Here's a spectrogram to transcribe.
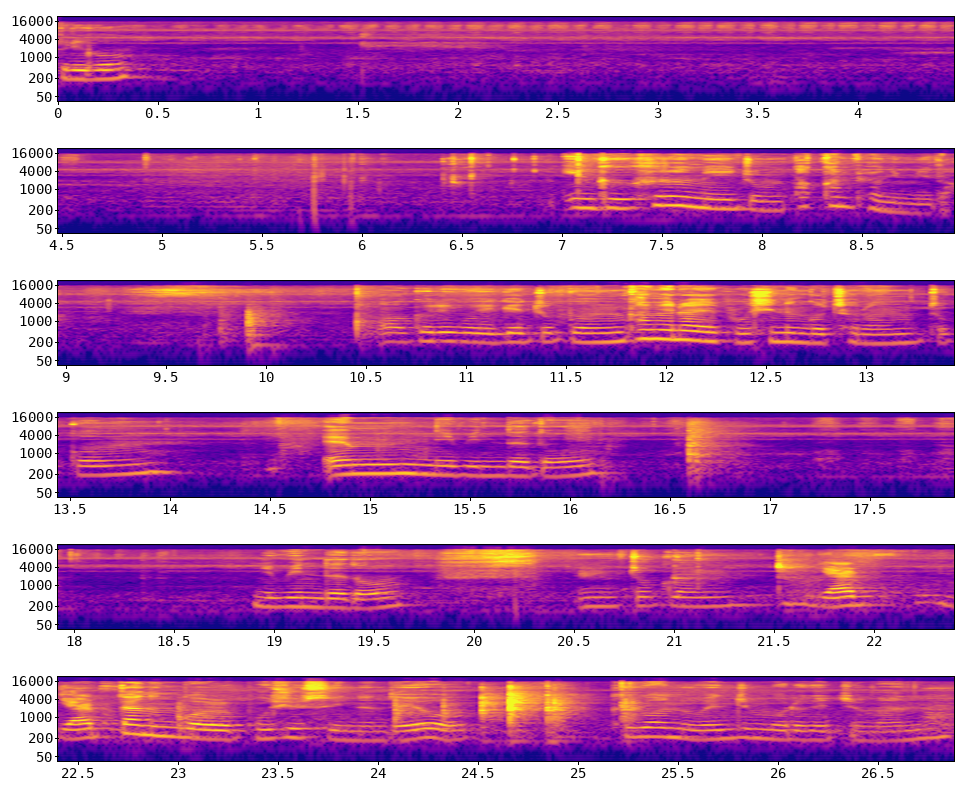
그리고 잉크 흐름이 좀 탁한 편입니다. 어, 그리고 이게 조금 카메라에 보시는 것처럼 조금 M 립인데도 립인데도 음, 조금 얇, 얇다는 걸 보실 수 있는데요. 그건 왠지 모르겠지만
